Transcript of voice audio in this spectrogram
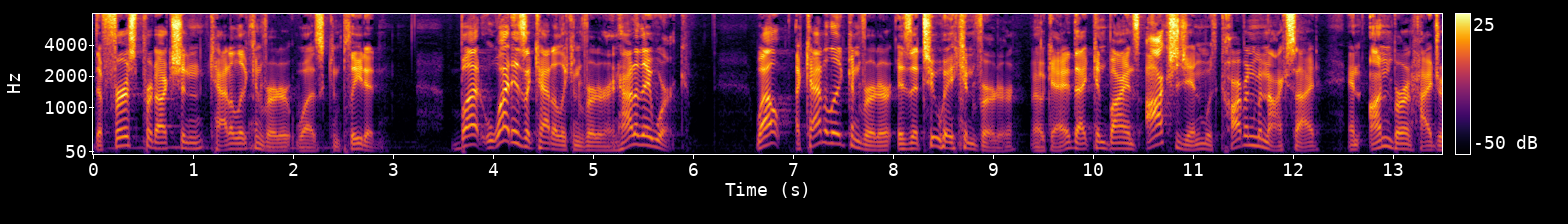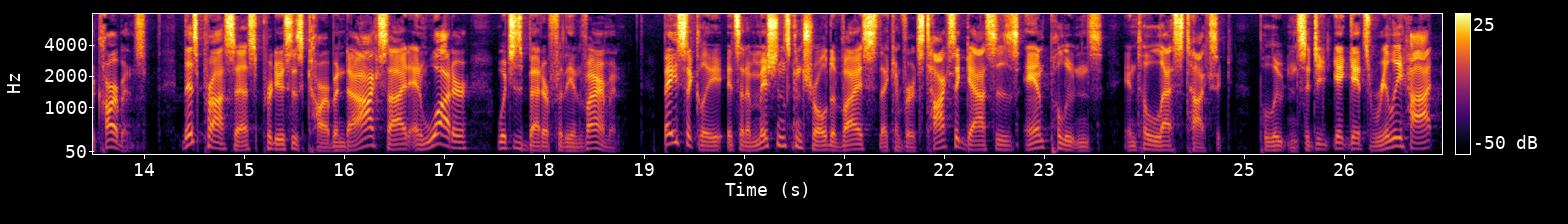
the first production catalytic converter was completed. But what is a catalytic converter and how do they work? Well, a catalytic converter is a two way converter, okay, that combines oxygen with carbon monoxide and unburned hydrocarbons. This process produces carbon dioxide and water, which is better for the environment. Basically, it's an emissions control device that converts toxic gases and pollutants into less toxic pollutants. It, it gets really hot,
